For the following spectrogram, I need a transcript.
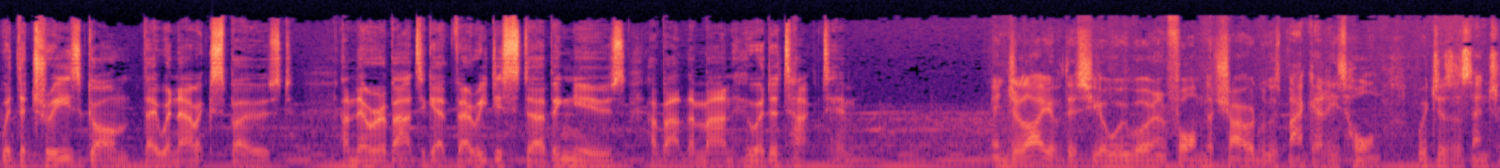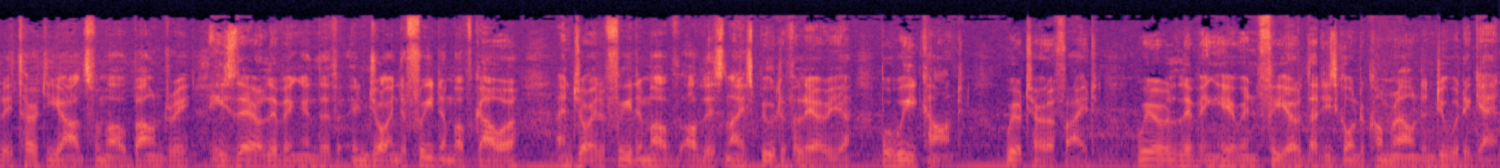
with the trees gone, they were now exposed, and they were about to get very disturbing news about the man who had attacked him. In July of this year, we were informed that Sharrod was back at his home, which is essentially 30 yards from our boundary. He's there living in the, enjoying the freedom of Gower, enjoying the freedom of, of this nice, beautiful area, but we can't. We're terrified. We're living here in fear that he's going to come around and do it again.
